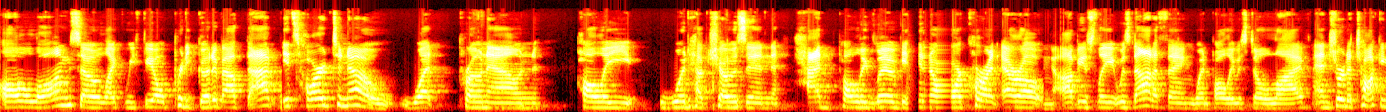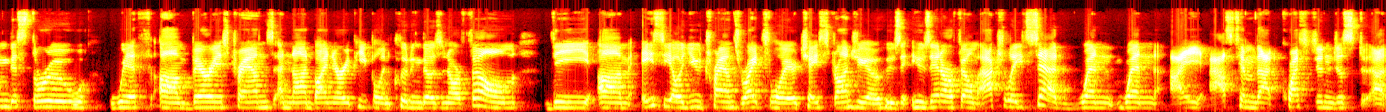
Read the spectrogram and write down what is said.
all along. So like we feel pretty good about that. It's hard to know what pronoun Pauli would have chosen had Pauli lived in our current era. Obviously, it was not a thing when Pauli was still alive. And sort of talking this through with um, various trans and non binary people, including those in our film, the um, ACLU trans rights lawyer, Chase Strangio, who's, who's in our film, actually said when, when I asked him that question, just uh,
